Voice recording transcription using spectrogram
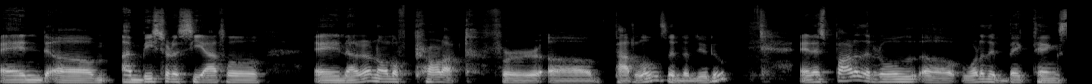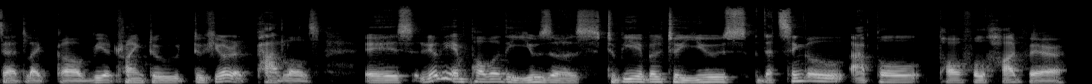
and um, I'm based out of Seattle, and I run all of product for uh, Parallels and Alludo. And as part of the role, uh, one of the big things that like uh, we are trying to do here at Parallels is really empower the users to be able to use that single Apple powerful hardware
